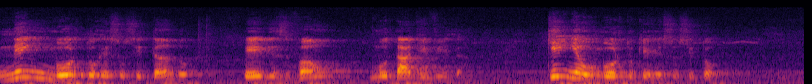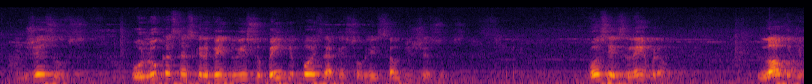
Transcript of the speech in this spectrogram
nem um morto ressuscitando, eles vão mudar de vida. Quem é o morto que ressuscitou? Jesus. O Lucas está escrevendo isso bem depois da ressurreição de Jesus. Vocês lembram logo de,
